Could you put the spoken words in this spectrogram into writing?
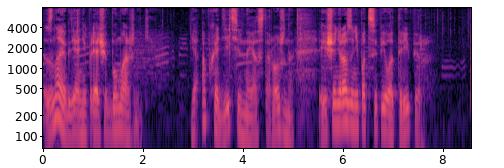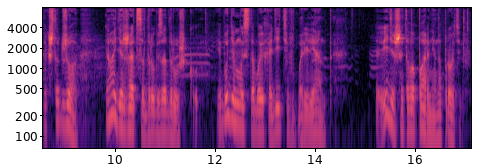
Знаю, где они прячут бумажники. Я обходительно и осторожно, и еще ни разу не подцепила трипер. Так что, Джо, давай держаться друг за дружку, и будем мы с тобой ходить в барельянтах. Видишь этого парня напротив?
